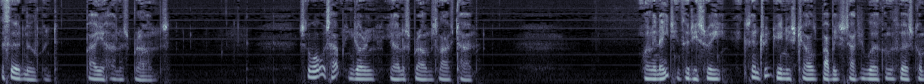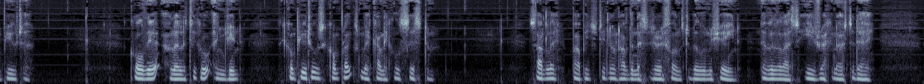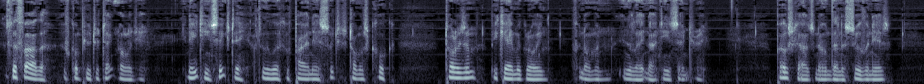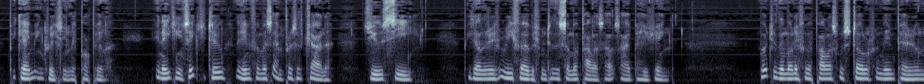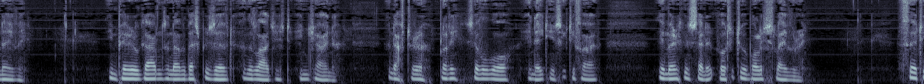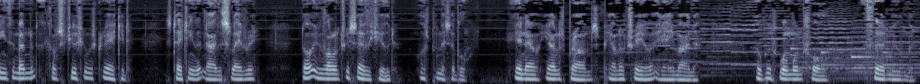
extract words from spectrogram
the third movement, by Johannes Brahms. So what was happening during Johannes Brahms' lifetime? Well, in 1833, eccentric genius Charles Babbage started work on the first computer. Called the Analytical Engine, the computer was a complex mechanical system. Sadly, Babbage did not have the necessary funds to build the machine. Nevertheless, he is recognised today as the father of computer technology. In 1860, after the work of pioneers such as Thomas Cook, tourism became a growing phenomenon in the late 19th century. Postcards, known then as souvenirs, became increasingly popular. In 1862, the infamous Empress of China, Zhu Xi, began the refurbishment of the summer palace outside Beijing. Much of the money for the palace was stolen from the Imperial Navy. The Imperial Gardens are now the best preserved and the largest in China. And after a bloody civil war in 1865, the American Senate voted to abolish slavery. The 13th Amendment of the Constitution was created, stating that neither slavery nor involuntary servitude was permissible. Here now Johannes Brahms Piano Trio in A minor, Opus 114, the third movement.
